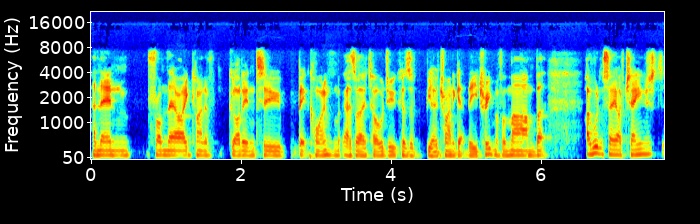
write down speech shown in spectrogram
And then from there, I kind of got into Bitcoin, as I told you, because of you know trying to get the treatment for mom. But I wouldn't say I've changed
